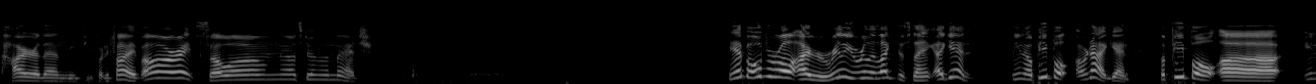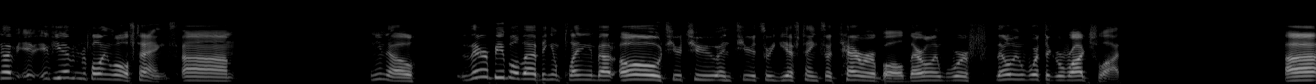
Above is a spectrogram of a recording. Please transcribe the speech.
higher than the T45. Alright, so um, now let's do the match. Yeah, but overall, I really, really like this thing. Again, you know, people, or not again, but people, uh, you know, if, if you haven't been following World of Tanks, um, you know, there are people that have been complaining about, oh, tier two and tier three gift tanks are terrible. They're only worth, they're only worth a garage slot. Uh,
